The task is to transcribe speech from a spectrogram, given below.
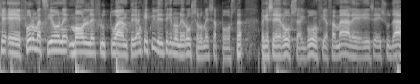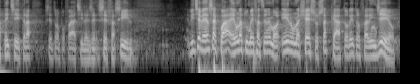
Eh, formazione molle fluttuante, anche qui vedete che non è rossa, l'ho messa apposta, perché se è rossa, gonfia, fa male, è sudata, eccetera, se è troppo facile, se è facile. Viceversa qua è una tumefazione molle, era un ascesso saccato retrofaringeo.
